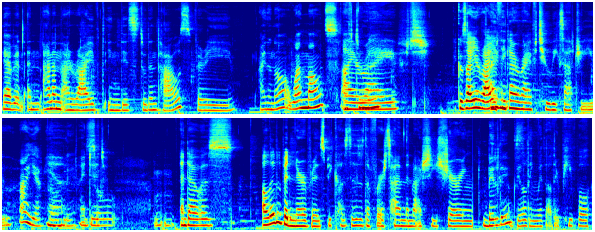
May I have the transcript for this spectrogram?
Yeah, but and Hanan arrived in this student house very, I don't know, one month I arrived me. Because I arrived. I think I arrived two weeks after you. ah, yeah, Yeah, probably. I did. So, And I was a little bit nervous because this is the first time that I'm actually sharing buildings. building with other people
